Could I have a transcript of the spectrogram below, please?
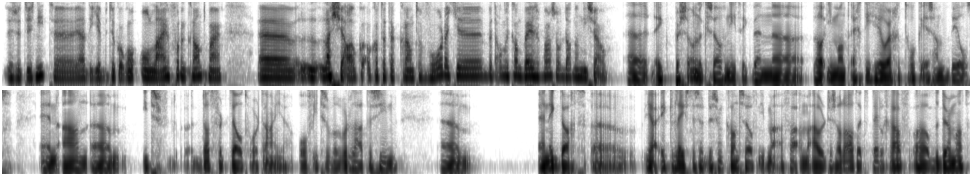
dus het is niet, ja, je hebt natuurlijk ook online voor een krant, maar uh, las je ook, altijd de kranten voor dat je bij de andere kant bezig was, of dat nog niet zo? Uh, ik persoonlijk zelf niet. Ik ben uh, wel iemand echt die heel erg getrokken is aan beeld en aan um, iets dat verteld wordt aan je, of iets wat wordt laten zien. Um, en ik dacht, uh, ja, ik lees dus, dus, een krant zelf niet. Maar mijn ouders hadden altijd de Telegraaf uh, op de deurmat.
